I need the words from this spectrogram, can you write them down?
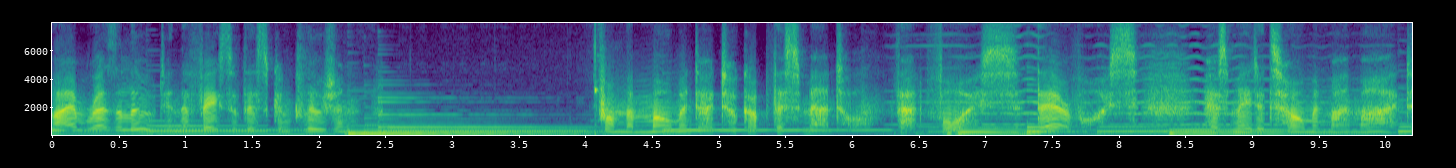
I am resolute in the face of this conclusion. From the moment I took up this mantle, that voice, their voice, has made its home in my mind.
